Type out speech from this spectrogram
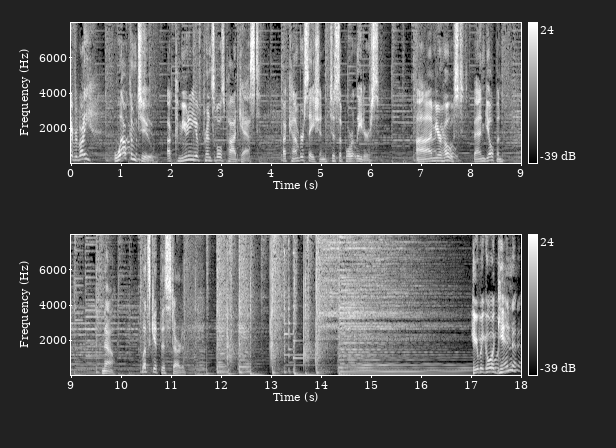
everybody. Welcome to a Community of Principals podcast, a conversation to support leaders. I'm your host, Ben Gilpin. Now, let's get this started. Here we go again,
